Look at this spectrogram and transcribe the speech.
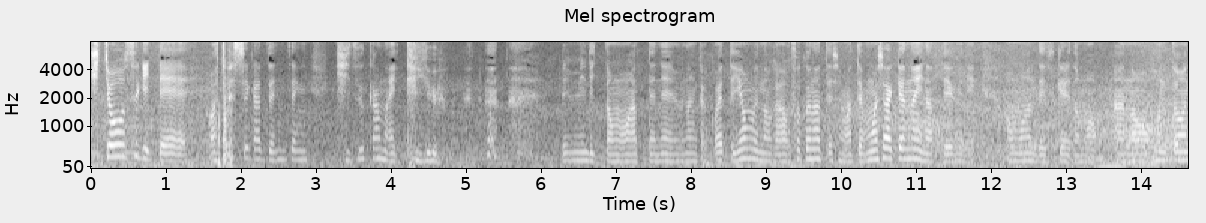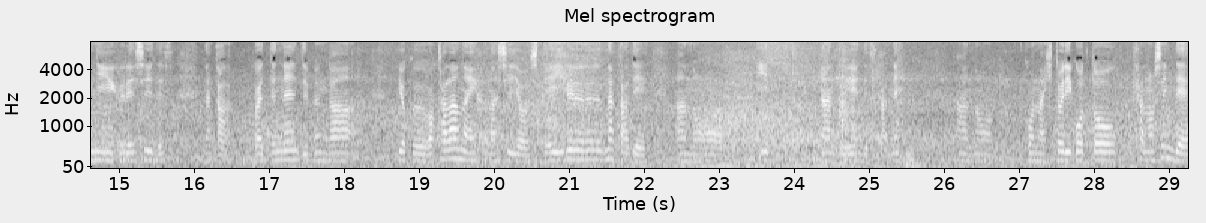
貴重すぎて私が全然気づかないっていう デメリットもあってねなんかこうやって読むのが遅くなってしまって申し訳ないなっていうふうに思うんですけれどもあの本当に嬉しいです。なんかこうやってね自分がよくわからない話をしている中であの何て言うんですかね。あのこんな独り言を楽しんで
